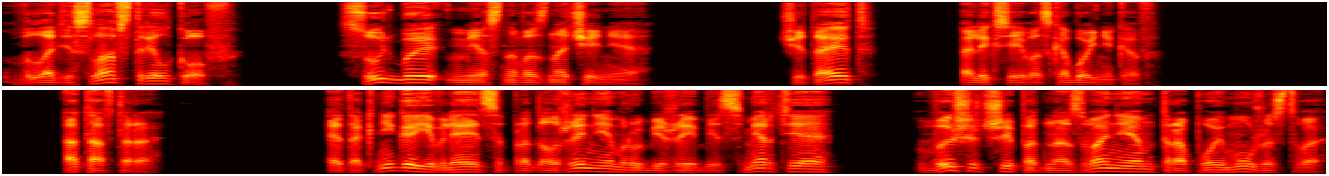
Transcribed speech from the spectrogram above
Владислав Стрелков. Судьбы местного значения. Читает Алексей Воскобойников. От автора. Эта книга является продолжением рубежей бессмертия, вышедшей под названием «Тропой мужества».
